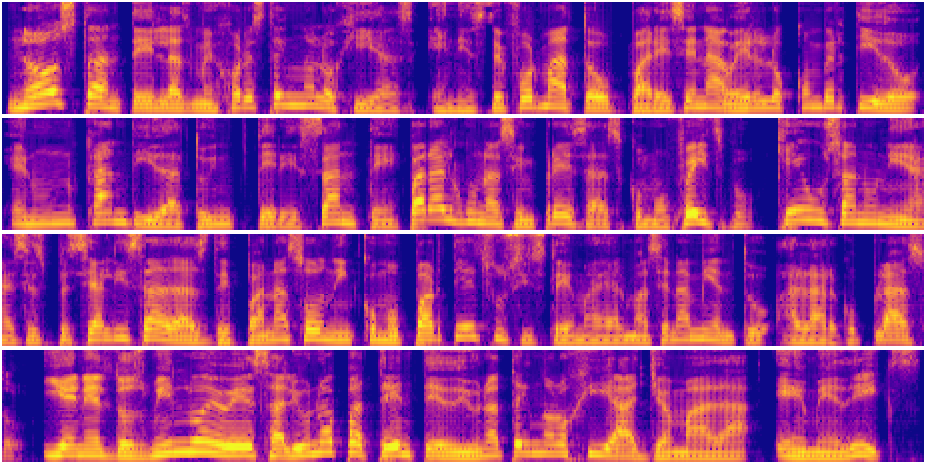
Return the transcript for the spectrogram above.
No obstante, las mejores tecnologías en este formato parecen haberlo convertido en un candidato interesante para algunas empresas como Facebook, que usan unidades especializadas de Panasonic como parte de su sistema de almacenamiento a largo plazo. Y en el 2009 salió una patente de una tecnología llamada MDX,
